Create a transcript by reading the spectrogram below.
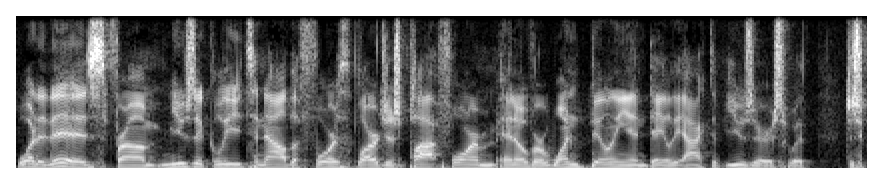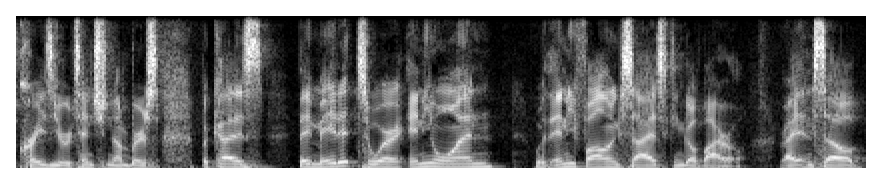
what it is from Musical.ly to now the fourth largest platform and over 1 billion daily active users with just crazy retention numbers because they made it to where anyone with any following size can go viral. Right. And so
